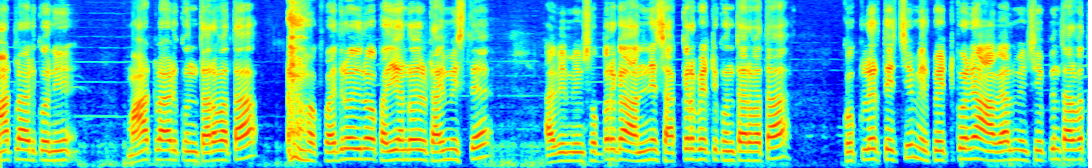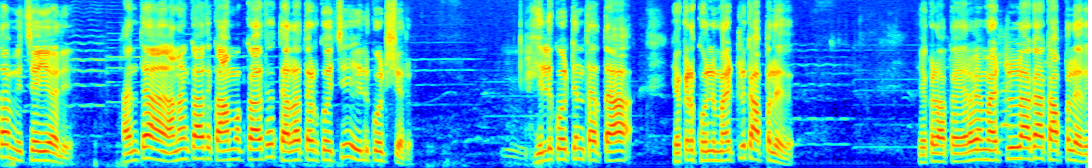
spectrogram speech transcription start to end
మాట్లాడుకొని మాట్లాడుకున్న తర్వాత ఒక పది రోజులు పదిహేను రోజులు టైం ఇస్తే అవి మేము శుభ్రంగా అన్ని చక్కర పెట్టుకున్న తర్వాత కుక్కలర్ తెచ్చి మీరు పెట్టుకొని ఆ వేళ మేము చెప్పిన తర్వాత మీరు చెయ్యాలి అంతే అనం కాదు కామకు కాదు తెల్ల తడికి వచ్చి ఇల్లు కొట్టేశారు ఇల్లు కొట్టిన తర్వాత ఇక్కడ కొన్ని మట్లు కప్పలేదు. ఇక్కడ ఒక ఇరవై మట్టిలాగా కప్పలేదు.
